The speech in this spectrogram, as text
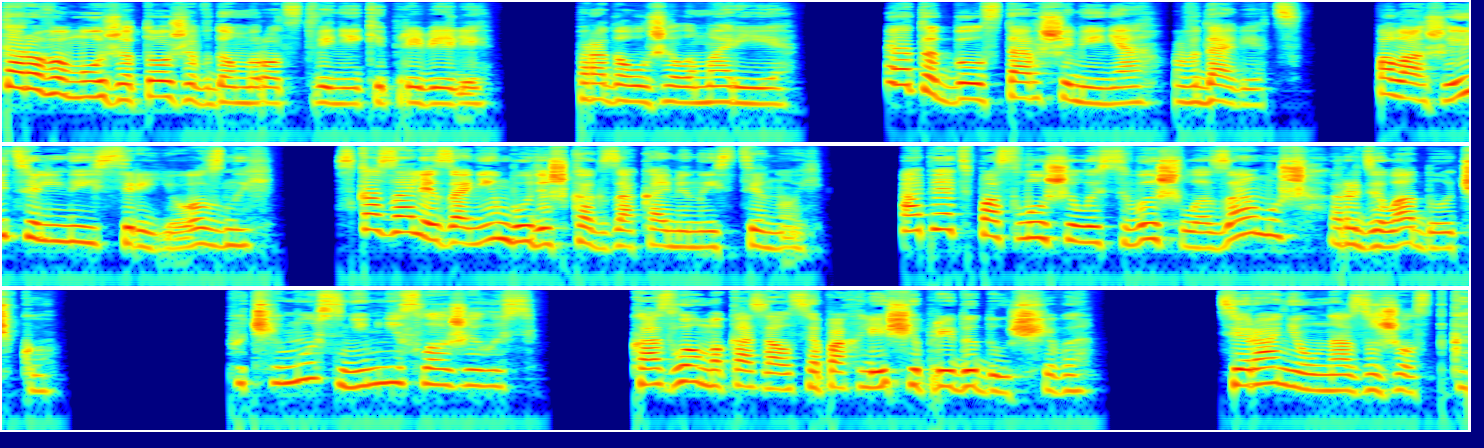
Второго мужа тоже в дом родственники привели», — продолжила Мария. «Этот был старше меня, вдовец. Положительный, серьезный. Сказали, за ним будешь как за каменной стеной. Опять послушалась, вышла замуж, родила дочку». «Почему с ним не сложилось?» Козлом оказался похлеще предыдущего. Тиранил нас жестко.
